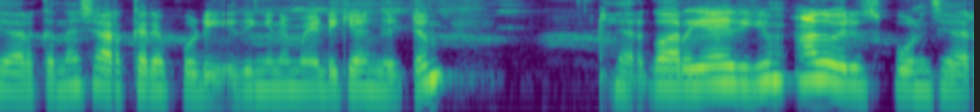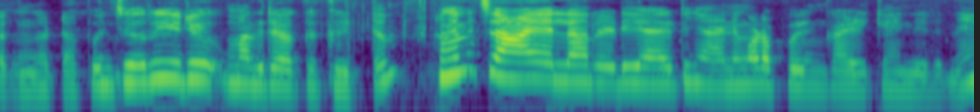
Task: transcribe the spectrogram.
ചേർക്കുന്നത്. ശർക്കരപ്പൊടി ഇതിങ്ങനെ മേടിക്കാൻ കിട്ടും. എല്ലാവർക്കും അറിയായിരിക്കും അതൊരു സ്പൂൺ ചേർക്കും കേട്ടോ. അപ്പം ചെറിയൊരു മധുരമൊക്കെ കിട്ടും. അങ്ങനെ ചായ എല്ലാം റെഡി ആയിട്ട് ഞാനും കൂടെ പോയി കഴിക്കാനിരുന്നേ.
